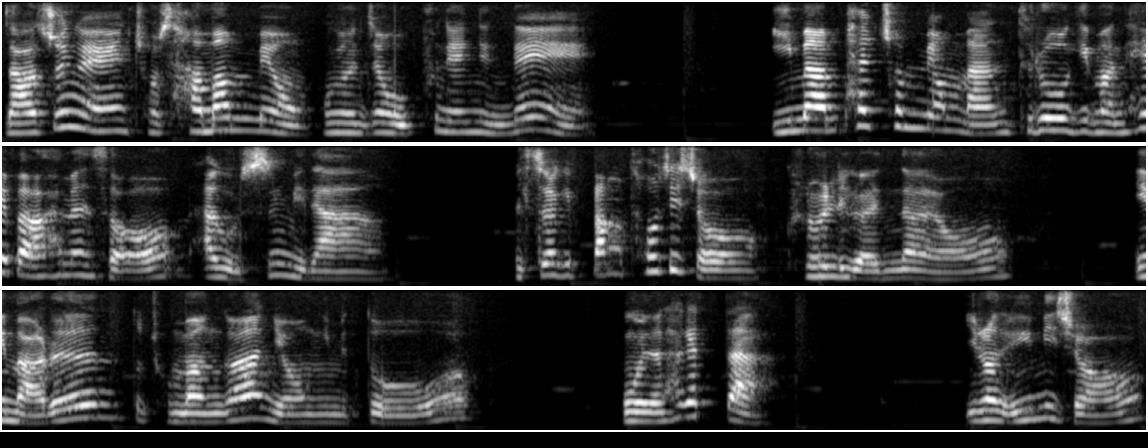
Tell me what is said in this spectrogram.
나중에 저 4만 명 공연장 오픈했는데 2만 8천 명만 들어오기만 해봐 하면서 막 웃습니다. 일석이 빵 터지죠. 그럴 리가 있나요? 이 말은 또 조만간 영웅님이 또 공연을 하겠다. 이런 의미죠.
